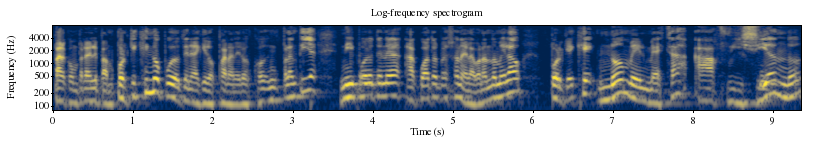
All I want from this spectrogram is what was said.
para comprar el pan. Porque es que no puedo tener aquí dos panaderos con plantilla, ni puedo tener a cuatro personas elaborándome helado, porque es que no me, me está asfixiando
